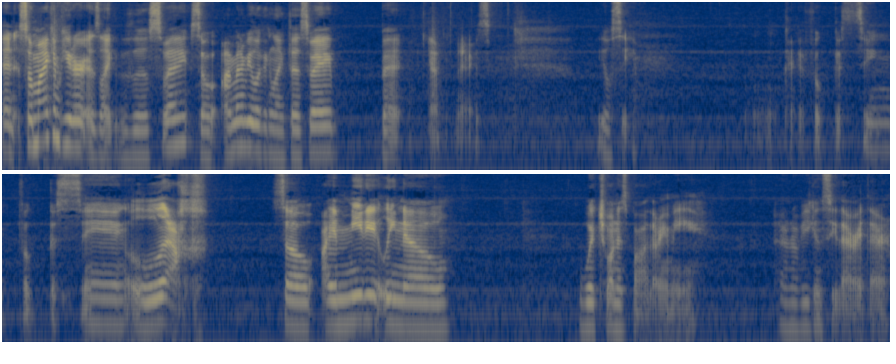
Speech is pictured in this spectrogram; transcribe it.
And so my computer is like this way. So I'm gonna be looking like this way, but yeah, there it is. You'll see. Okay, focusing, focusing. Ugh. So I immediately know which one is bothering me. I don't know if you can see that right there.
